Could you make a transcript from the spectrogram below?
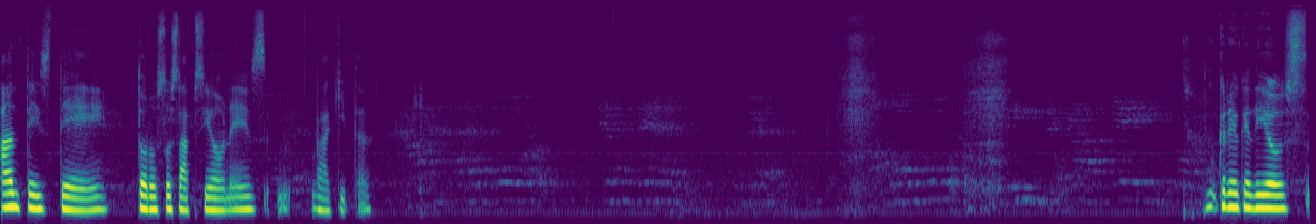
Antes de todas las opciones, vaquita. Creo que Dios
